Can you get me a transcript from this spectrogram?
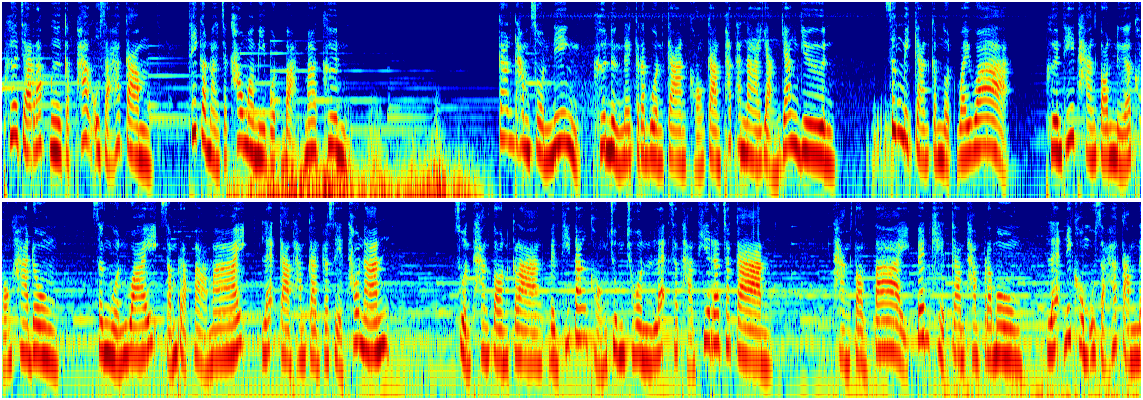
เพื่อจะรับมือกับภาคอุตสาหกรรม ที่กำลังจะเข้ามามีบทบาทมากขึ้น การทำโซนนิ่งคือหนึ่งในกระบวนการของการพัฒนาอย่างยั่งยืน ซึ่งมีการกำหนดไว้ว่า พื้นที่ทางตอนเหนือของฮาดง สงวนไว้สำหรับป่าไม้ และการทำการเกษตรเท่านั้น ส่วนทางตอนกลางเป็นที่ตั้งของชุมชนและสถานที่ราชการ ทางตอนใต้เป็นเขตการทำประมง และนิคมอุตสาหกรรมใน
